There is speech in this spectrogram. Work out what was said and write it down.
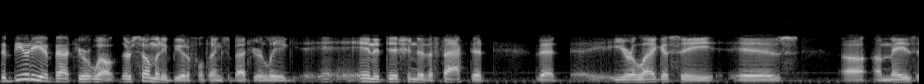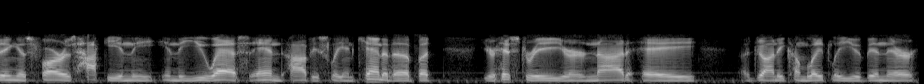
The beauty about your well, there's so many beautiful things about your league. In addition to the fact that that uh, your legacy is uh, amazing as far as hockey in the in the U.S. and obviously in Canada, but your history, you're not a, a Johnny Come Lately. You've been there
